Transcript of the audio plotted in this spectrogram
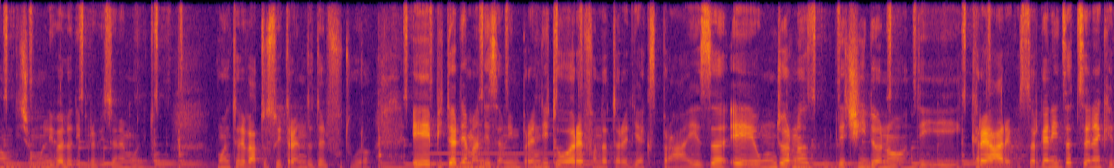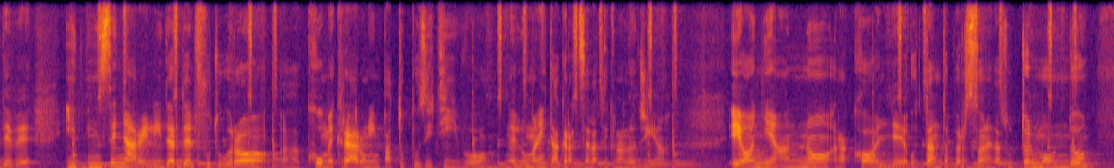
a un, diciamo, un livello di previsione molto molto elevato sui trend del futuro. E Peter Diamandis è un imprenditore, fondatore di X-Prize e un giorno decidono di creare questa organizzazione che deve in insegnare ai leader del futuro uh, come creare un impatto positivo nell'umanità grazie alla tecnologia. E ogni anno raccoglie 80 persone da tutto il mondo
